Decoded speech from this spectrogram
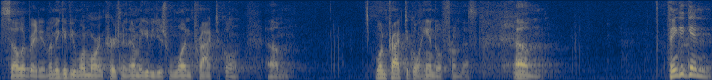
celebrating. Let me give you one more encouragement. Then I'm going to give you just one practical, um, one practical handle from this. Um, think again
